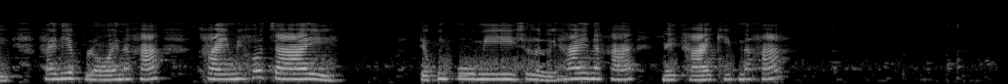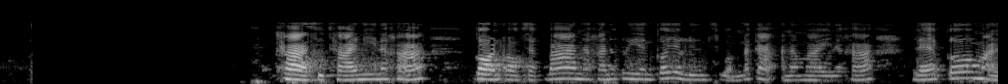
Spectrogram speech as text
34 ให้เรียบร้อยนะคะ ใครไม่เข้าใจ เดี๋ยวคุณครูมีเฉลยให้นะคะ ในท้ายคลิปนะคะค่ะสุดท้ายนี้นะคะ ก่อนออกจากบ้านนะคะ นักเรียนก็อย่าลืมสวมหน้ากากอนามัยนะคะ และก็หมั่น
